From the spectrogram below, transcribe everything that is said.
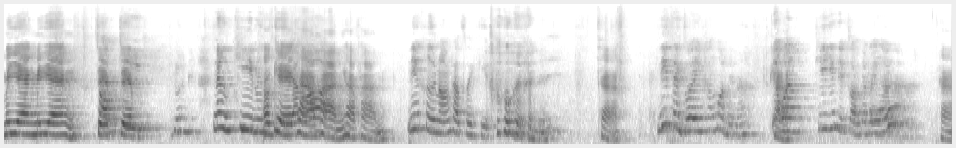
ไม่แยงไม่แยง เจ็บเจ็บหนึ่งขีดหนึ่งโอเคขีดค่ะ แล้วผ่านค่ะผ่าน นี่คือน้องทัศกิจค่ะนี่แต่งตัวเองทั้งหมดเลยนะเดี๋ยวค่ะวันที่22จะไปงานอาหาร ค่ะ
